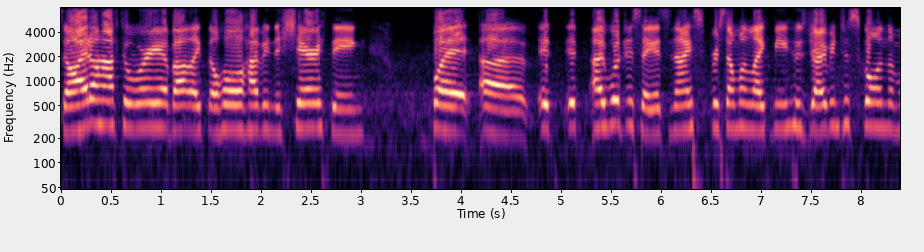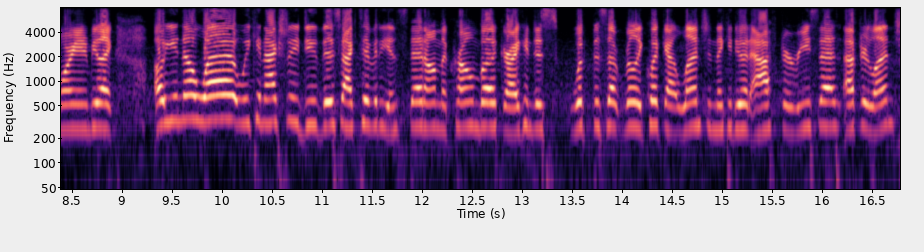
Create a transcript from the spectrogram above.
So I don't have to worry about like the whole having to share thing but uh, it, it, I would just say it's nice for someone like me who's driving to school in the morning and be like, oh, you know what? We can actually do this activity instead on the Chromebook, or I can just whip this up really quick at lunch and they can do it after recess, after lunch.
